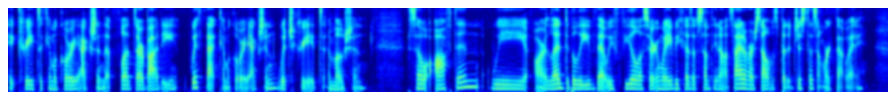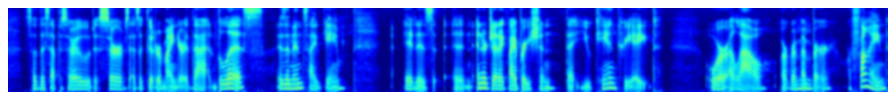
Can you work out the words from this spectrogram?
it creates a chemical reaction that floods our body with that chemical reaction, which creates emotion. So often we are led to believe that we feel a certain way because of something outside of ourselves, but it just doesn't work that way. So this episode serves as a good reminder that bliss is an inside game. It is an energetic vibration that you can create or allow or remember or find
